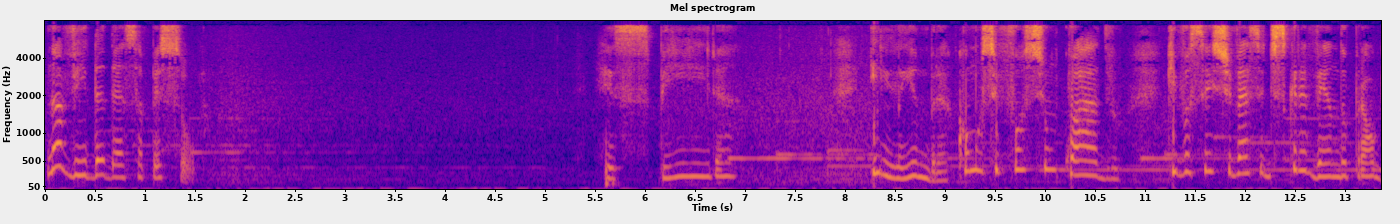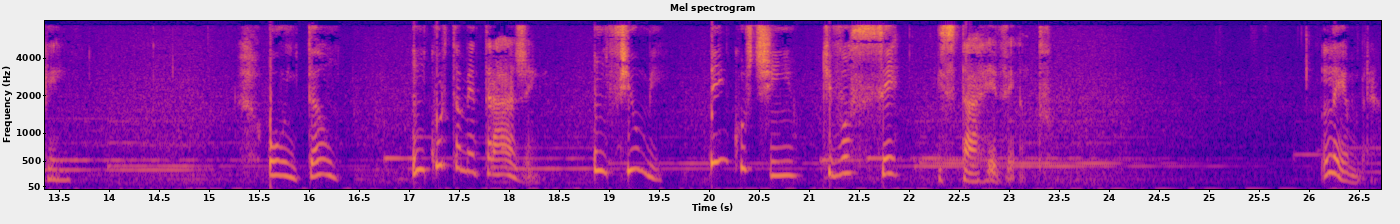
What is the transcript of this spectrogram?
na vida dessa pessoa. Respira e lembra como se fosse um quadro que você estivesse descrevendo para alguém. Ou então, um curta-metragem, um filme bem curtinho que você está revendo lembra.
